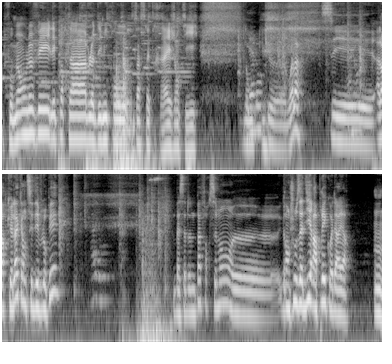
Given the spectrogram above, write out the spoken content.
Il faut m'enlever les portables des micros, ça serait très gentil. Donc euh, voilà, c'est alors que là, quand c'est développé, ben ça donne pas forcément euh, grand chose à dire après quoi derrière. Hmm.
